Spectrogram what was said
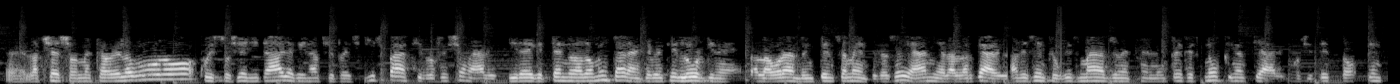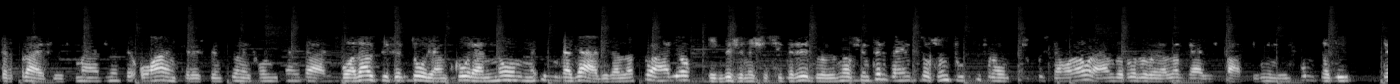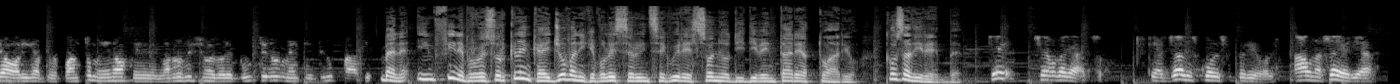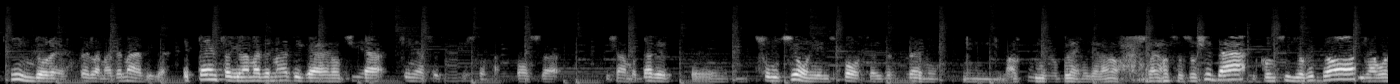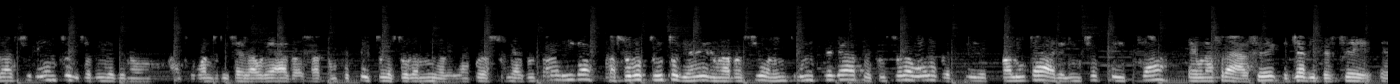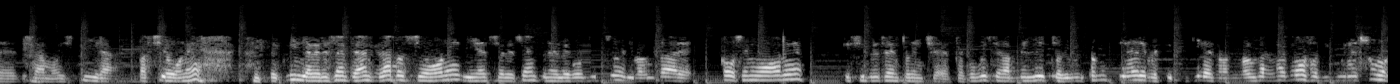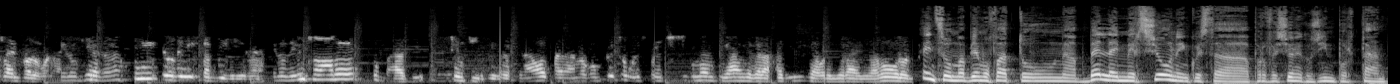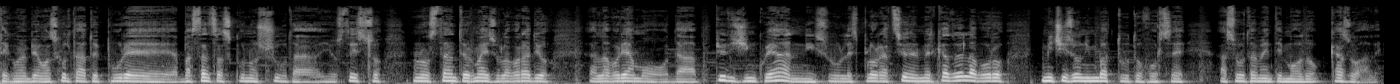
eh, l'accesso al mercato del lavoro, questo sia in Italia che in altri paesi. Gli spazi professionali direi che tendono ad aumentare anche perché l'ordine sta lavorando intensamente da sei anni ad allargare ad esempio il risk management nelle imprese non finanziarie, il cosiddetto enterprise risk management o anche l'estensione ai fondi sanitari o ad altri settori ancora non indagati dall'attuario e invece necessiterebbero del nostro intervento, sono tutti fronti su cui stiamo lavorando proprio per allargare gli spazi. Quindi in punta di teorica per quantomeno che la professione dovrebbe ulteriormente svilupparsi. Bene, infine professor Krenk ai giovani che volessero inseguire il sogno di diventare attuario, cosa direbbe? Se c'è un ragazzo che ha già le scuole superiori, ha una seria indole per la matematica e pensa che la matematica non sia fine a se stesso, ma possa diciamo, dare eh, soluzioni e risposte ai problemi, mh, alcuni problemi della nostra, della nostra, società, il consiglio che do è di lavorarci dentro, di sapere che non, anche quando ti sei laureato hai fatto un pezzetto del tuo cammino, devi ancora studiare tutta la vita, ma soprattutto di avere una passione intrinseca per questo lavoro perché valutare l'incertezza è una frase che già di per sé eh, diciamo, ispira passione e quindi avere sempre anche la passione di essere sempre nelle condizioni di valutare cose nuove che si presentano incerte. Ecco, questa è la bellezza di questo mestiere perché ti chiedono di valutare una cosa di cui nessuno sa il valore. Te lo chiedono a te e lo devi stabilire. E lo devi fare su basi scientifiche, perché una volta che hanno compreso questo ci si dimentica anche della fatica o degli orari di lavoro. E insomma abbiamo fatto una bella immersione in questa professione così importante come abbiamo ascoltato eppure abbastanza sconosciuta. Io stesso, nonostante ormai sulla Radio eh, lavoriamo da più di cinque anni sull'esplorazione del mercato del lavoro, mi ci sono imbattuto forse assolutamente in modo casuale.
